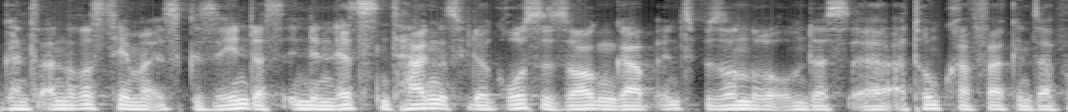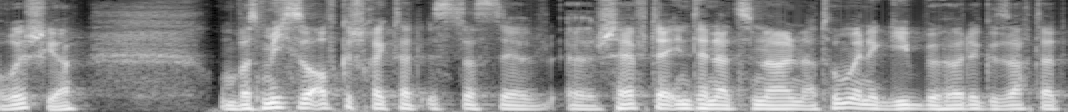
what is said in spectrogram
ganz anderes Thema ist, gesehen, dass in den letzten Tagen es wieder große Sorgen gab, insbesondere um das äh, Atomkraftwerk in Saporischia. Und was mich so aufgeschreckt hat, ist, dass der äh, Chef der Internationalen Atomenergiebehörde gesagt hat,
